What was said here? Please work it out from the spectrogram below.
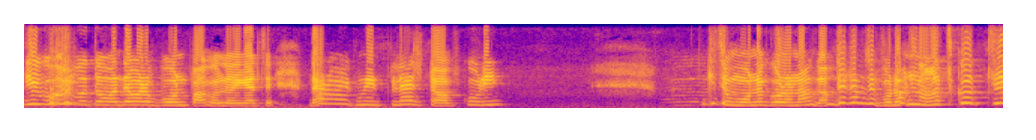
কি বলব তোমাদের, আমার বোন পাগল হয়ে গেছে। দাঁড়াও, এক মিনিট ফ্ল্যাশ টপ করি। কিছু মনে করো না গামছা টামছা পুরো নাচ করছে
